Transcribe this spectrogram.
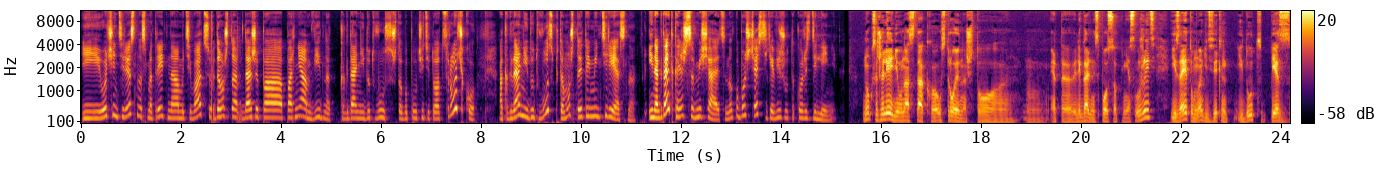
И очень интересно смотреть на мотивацию, потому что даже по парням видно, когда они идут в ВУЗ, чтобы получить эту отсрочку, а когда они идут в ВУЗ, потому что это им интересно. Иногда это, конечно, совмещается, но по большей части я вижу такое разделение. Ну, к сожалению, у нас так устроено, что это легальный способ не служить, и из-за этого многие действительно идут без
